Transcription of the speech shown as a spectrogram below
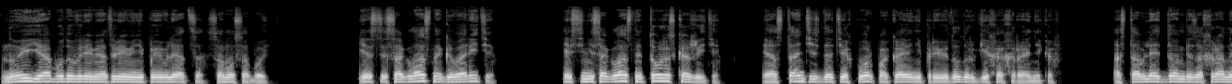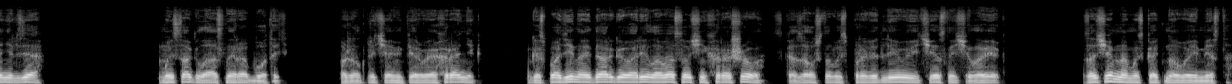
Ну и я буду время от времени появляться, само собой. Если согласны, говорите. Если не согласны, тоже скажите. И останьтесь до тех пор, пока я не приведу других охранников. Оставлять дом без охраны нельзя. Мы согласны работать, пожал плечами первый охранник Господин Айдар говорил о вас очень хорошо, сказал, что вы справедливый и честный человек. Зачем нам искать новое место?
